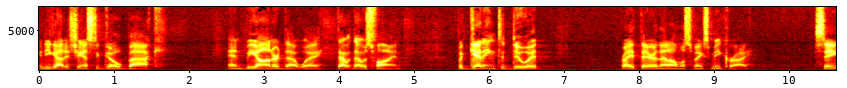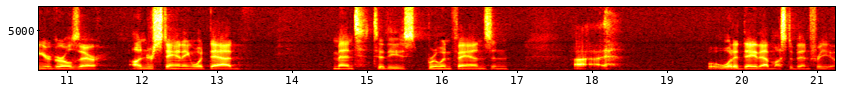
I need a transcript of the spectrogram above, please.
and you got a chance to go back and be honored that way, that, that was fine. But getting to do it right there, and that almost makes me cry. Seeing your girls there, understanding what dad meant to these Bruin fans, and uh, what a day that must have been for you.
